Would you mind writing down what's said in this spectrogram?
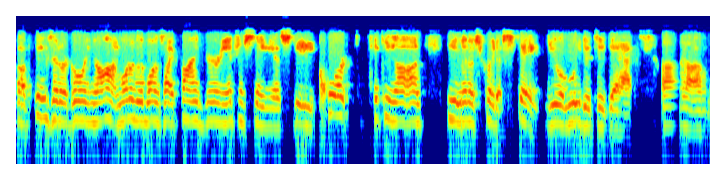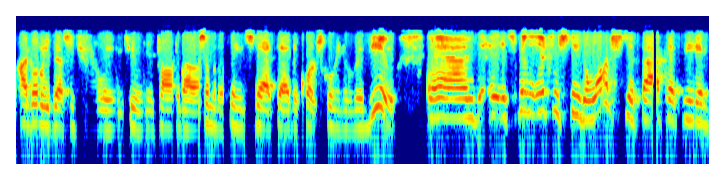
of things that are going on. One of the ones I find very interesting is the court taking on the administrative state. You alluded to that. Um, I believe that's what you're alluding to. When you talked about some of the things that uh, the court's going to review, and it's been interesting to watch the fact that the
